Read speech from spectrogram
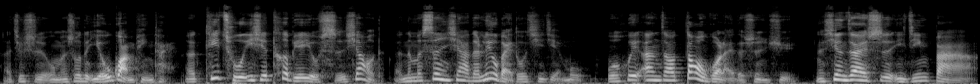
啊，就是我们说的油管平台。呃，剔除一些特别有时效的，呃，那么剩下的六百多期节目，我会按照倒过来的顺序。那现在是已经把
